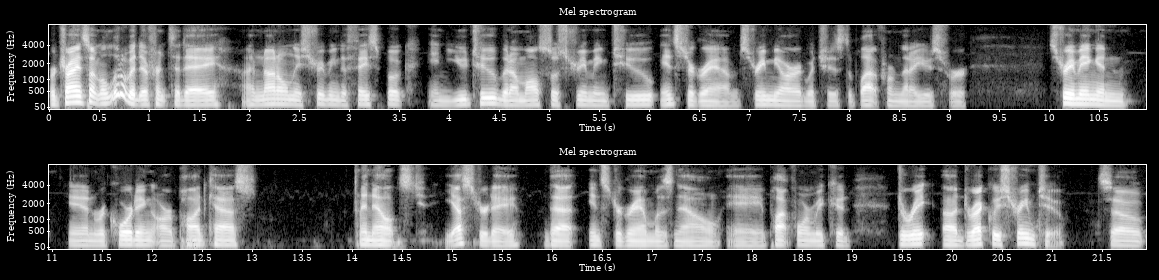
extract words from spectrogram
we're trying something a little bit different today. I'm not only streaming to Facebook and YouTube, but I'm also streaming to Instagram, StreamYard, which is the platform that I use for streaming and and recording our podcast announced yesterday that Instagram was now a platform we could direct, uh, directly stream to. So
